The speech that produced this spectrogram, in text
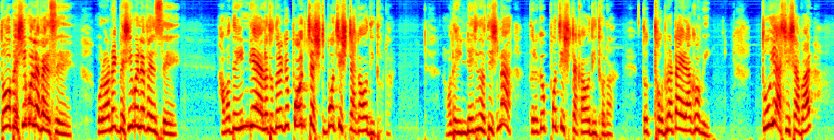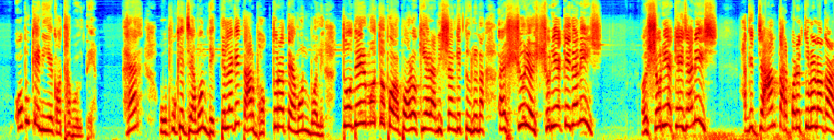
তো বেশি বলে ফেলছে, ওরা অনেক বেশি বলে ফেলছে। আমাদের ইন্ডিয়া এলে তো তোদেরকে পঞ্চাশ, পঁচিশ টাকাও দিত না। আমাদের ইন্ডিয়া যদি হতিস না, তোদেরকে পঁচিশ টাকাও দিত না। তোর থোবরাটা এরকমই। তুই আসিস আবার অপুকে নিয়ে কথা বলতে হ্যাঁ? অপুকে যেমন দেখতে লাগে, তার ভক্তরা তেমন বলে। তোদের মতো প- পরকীয়া রানীর সঙ্গে তুলনা, ঐশ্বরিয়া ঐশ্বরিয়া কে জানিস? ঐশ্বরিয়া কে জানিস? আগে জান, তারপরে তুলনা কর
